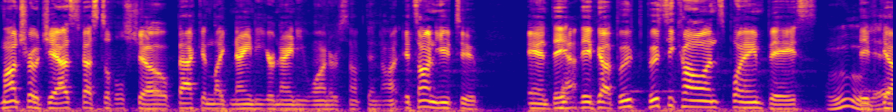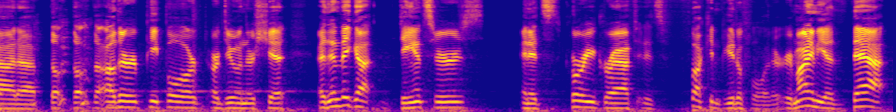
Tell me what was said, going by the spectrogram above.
montreux jazz festival show back in like 90 or 91 or something it's on youtube. And they Yeah. they've got Boot, bootsy collins playing bass. Ooh, they've yeah. got uh the, the, the other people are, are doing their shit. And then they got dancers and it's choreographed and it's fucking beautiful. And it reminded me of that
